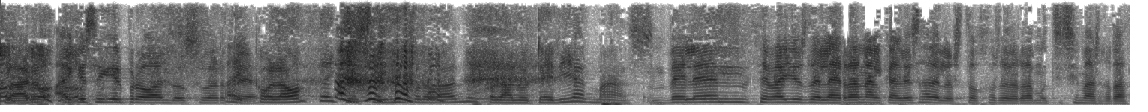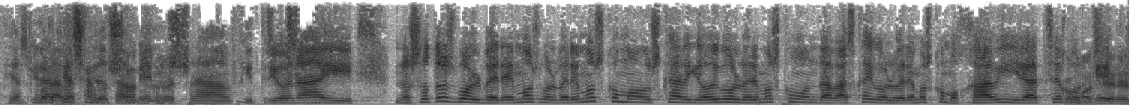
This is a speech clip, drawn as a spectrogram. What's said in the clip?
Claro, hay que seguir probando suerte. con la once hay que seguir probando y con la lotería más. Belén Ceballos de la Herrana, alcaldesa de Los Tojos, de verdad, muchísimas gracias, por haber sido también nuestra anfitriona. Y nosotros volveremos, volveremos como Euskadi hoy, volveremos como Onda Vasca y volveremos como Javi Irache, porque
